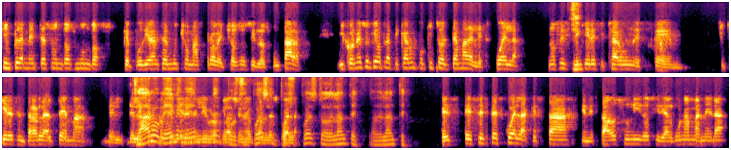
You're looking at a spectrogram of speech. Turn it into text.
simplemente son dos mundos que pudieran ser mucho más provechosos si los juntaras. Y con eso quiero platicar un poquito del tema de la escuela. No sé si quieres echar un, este, si quieres entrarle al tema del, del claro, viene, viene, el libro relacionado con la escuela. Por supuesto, adelante, adelante. Es, es esta escuela que está en Estados Unidos y de alguna manera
